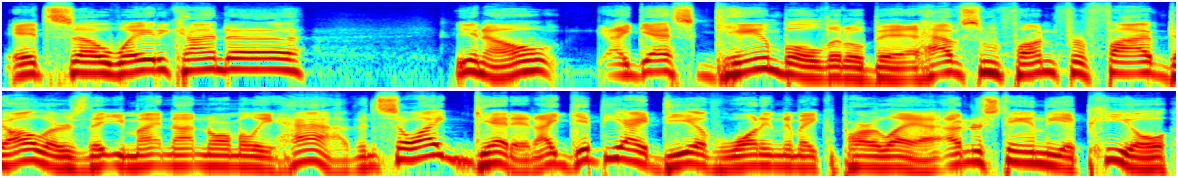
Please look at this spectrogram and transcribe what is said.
it's a way to kind of, you know, I guess gamble a little bit, have some fun for five dollars that you might not normally have. And so I get it. I get the idea of wanting to make a parlay. I understand the appeal,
